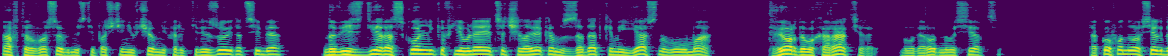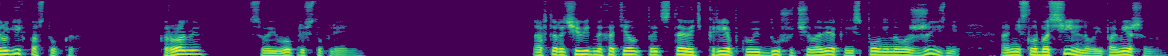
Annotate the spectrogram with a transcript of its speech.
автор в особенности почти ни в чем не характеризует от себя, но везде Раскольников является человеком с задатками ясного ума, твердого характера, благородного сердца. Таков он во всех других поступках, кроме своего преступления. Автор, очевидно, хотел представить крепкую душу человека, исполненного жизни, а не слабосильного и помешанного.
